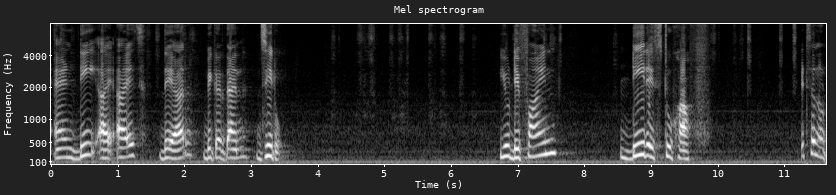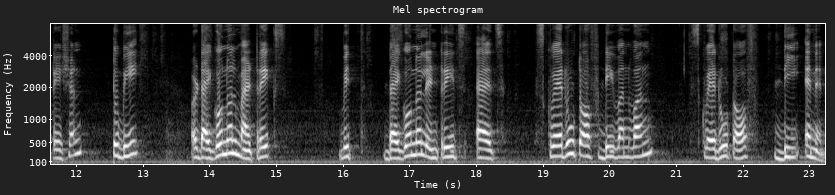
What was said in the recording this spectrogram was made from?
and DIIs they are bigger than 0. You define d raised to half it is a notation to be a diagonal matrix with diagonal entries as square root of d 1 1 square root of d n n.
